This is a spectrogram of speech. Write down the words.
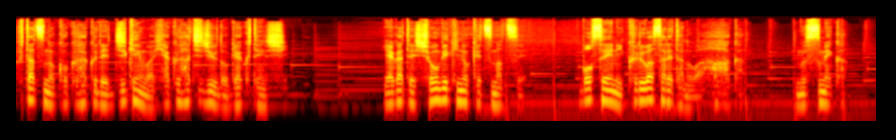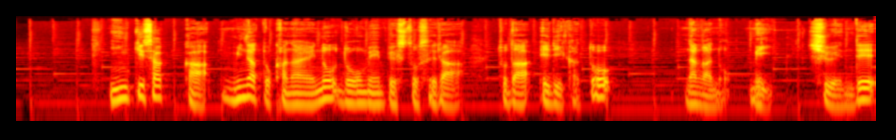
二つの告白で事件は180度逆転しやがて衝撃の結末へ。母性に狂わされたのは母か娘か。人気作家湊かなえの同名ベストセラー戸田恵梨香と長野芽衣。主演で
